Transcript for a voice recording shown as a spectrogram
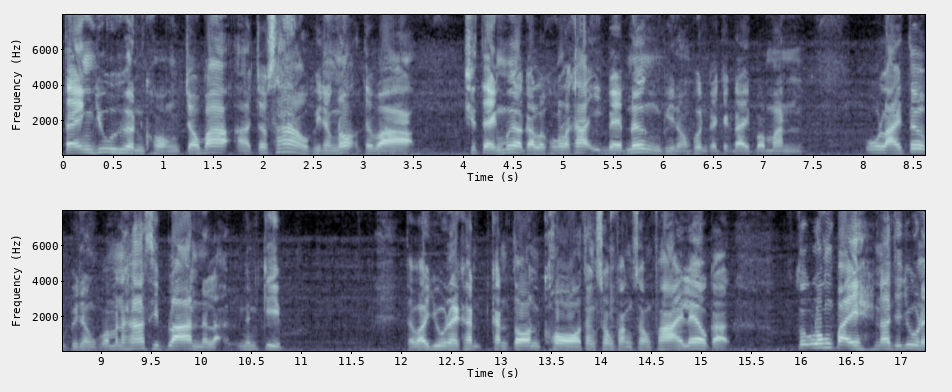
แต่งอยู่เฮือนของเจ้าบ้าเจ้าสาวพี่น้องเนาะแต่ว่าชื่อแต่งเมื่อกันละคงราคาอีกแบบหนึงพี่น้องเพิ่นก็จากได้ประมาณโอ้หลายเติบพี่น้องประมาณ50 ล้านนั่นแหละเงินกีบแต่ว่าอยู่ในขั้นขั้นตอนคอทั้งสองฝั่งสองฝ่ายแล้วก็ ตกลงไปน่าจะอยู่ใน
